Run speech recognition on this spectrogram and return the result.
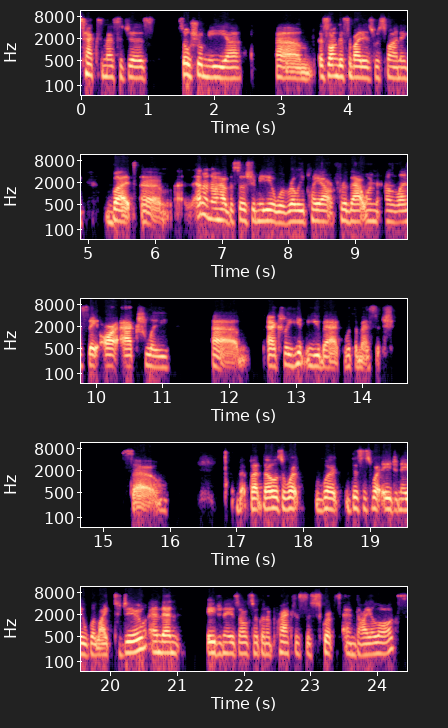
text messages, social media, um, as long as somebody is responding. But um, I don't know how the social media will really play out for that one unless they are actually um, actually hitting you back with the message. So, but, but those are what what this is what Agent A would like to do, and then Agent A is also going to practice the scripts and dialogues,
